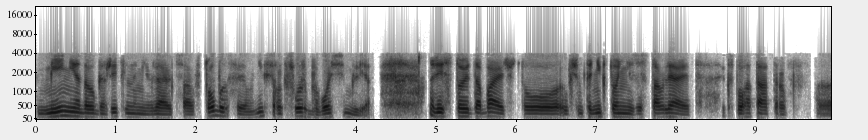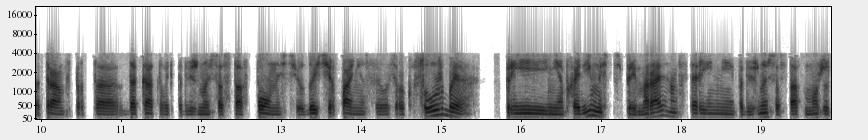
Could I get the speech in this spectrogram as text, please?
менее долгожительными являются автобусы. У них срок службы 8 лет. Здесь стоит добавить, что, в общем-то, никто не заставляет эксплуататоров э, транспорта докатывать подвижной состав полностью до исчерпания своего срока службы при необходимости, при моральном старении подвижной состав может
